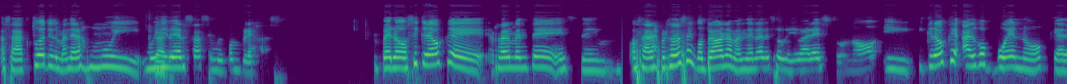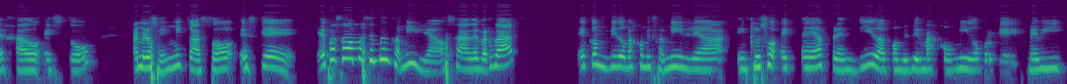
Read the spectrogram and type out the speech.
o sea, actúa de maneras muy, muy diversas y muy complejas pero sí creo que realmente, este, o sea, las personas encontraron la manera de sobrellevar esto, ¿no? Y, creo que algo bueno que ha dejado esto, al menos en mi caso, es que he pasado más tiempo en familia, o sea, de verdad, he convivido más con mi familia, incluso he, he aprendido a convivir más conmigo porque me vi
